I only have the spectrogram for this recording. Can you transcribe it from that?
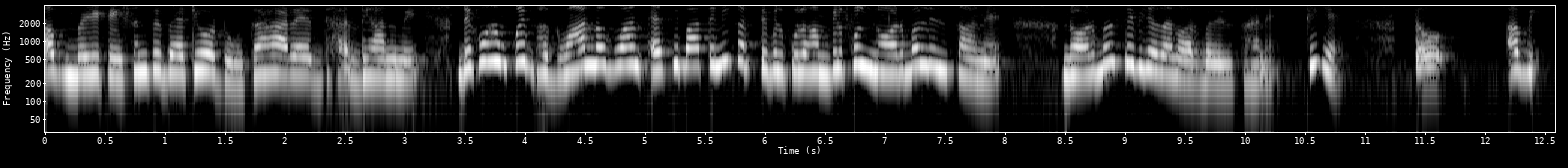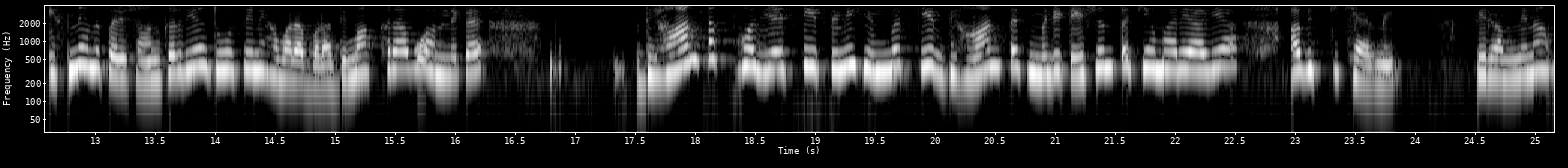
अब मेडिटेशन पे बैठे और डोसा आ रहा है ध्यान में। देखो, हम कोई भगवान भगवान ऐसी बातें नहीं करते बिल्कुल। हम बिल्कुल नॉर्मल इंसान हैं। नॉर्मल से भी ज़्यादा नॉर्मल इंसान है। ठीक है? तो अब इसने हमें परेशान कर दिया इस डोसे ने हमारा बड़ा दिमाग खराब हुआ, हमने कहा, ध्यान तक पहुँच गया, इसकी इतनी हिम्मत की, ध्यान तक मेडिटेशन तक ही हमारे आ गया, अब इसकी खैर नहीं। फिर हमने ना,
